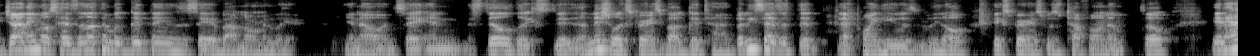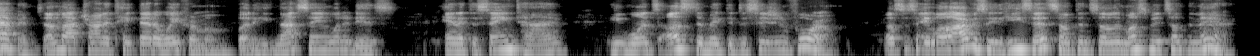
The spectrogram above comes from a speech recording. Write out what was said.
john amos has nothing but good things to say about norman lear you know and say and still the, the initial experience about good times but he says at the, that point he was you know the experience was tough on him so it happens i'm not trying to take that away from him but he's not saying what it is and at the same time, he wants us to make the decision for him. Us to say, well, obviously he said something, so it must be something there.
